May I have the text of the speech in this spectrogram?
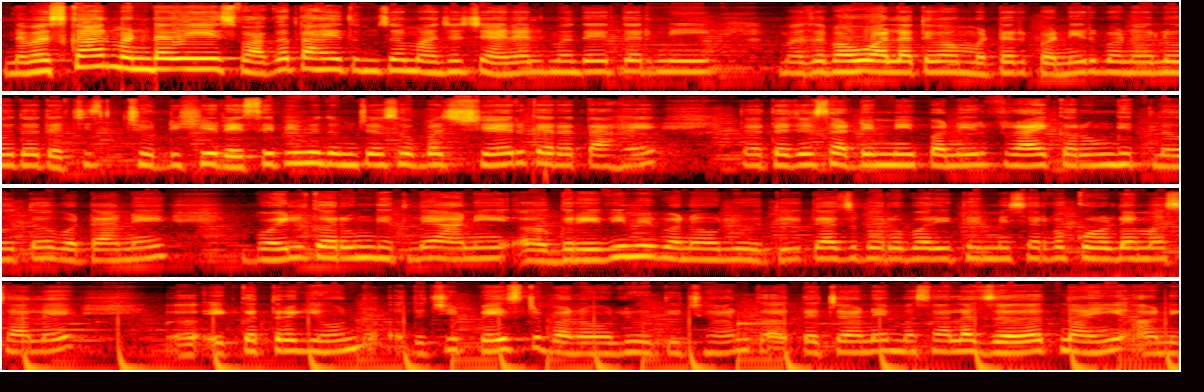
नमस्कार मंडळी स्वागत आहे तुमचं माझ्या चॅनलमध्ये. तर मी माझा भाऊ आला तेव्हा मटर पनीर बनवलं होतं. त्याची छोटीशी रेसिपी मी तुमच्यासोबत शेअर करत आहे. तर त्याच्यासाठी मी पनीर फ्राय करून घेतलं होतं वटाणे बॉईल करून घेतले आणि ग्रेव्ही मी बनवली होती. त्याचबरोबर इथे मी सर्व कोरडे मसाले एकत्र घेऊन त्याची पेस्ट बनवली होती छान. त्याच्याने मसाला जळत नाही आणि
